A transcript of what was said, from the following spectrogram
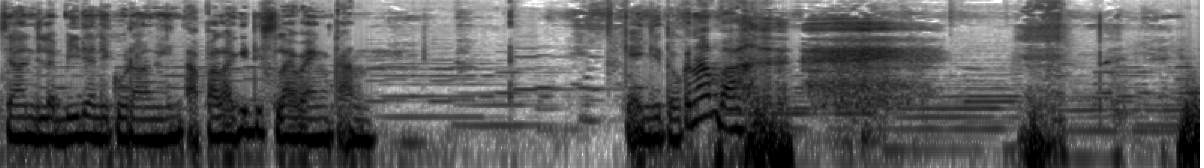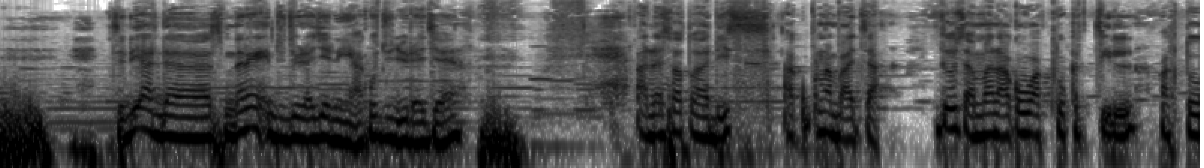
Jangan dilebih dan dikurangi, apalagi diselewengkan. Kayak gitu. Kenapa? Jadi ada sebenarnya jujur aja nih, aku jujur aja. Ada suatu hadis, aku pernah baca. Itu zaman aku waktu kecil, waktu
